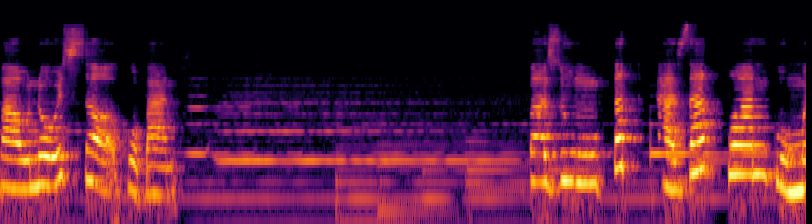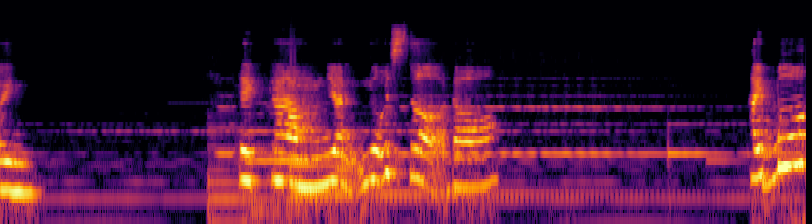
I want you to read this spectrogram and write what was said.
vào nỗi sợ của bạn và dùng tất cả giác quan của mình để cảm nhận nỗi sợ đó. Hãy bước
